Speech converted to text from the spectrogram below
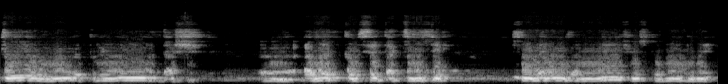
qui nous reprenons la tâche euh, avec cette activité qui va nous amener jusqu'au mois de mai.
